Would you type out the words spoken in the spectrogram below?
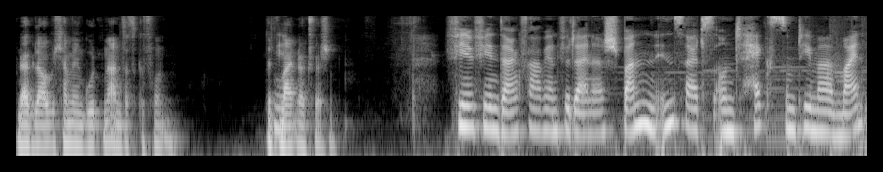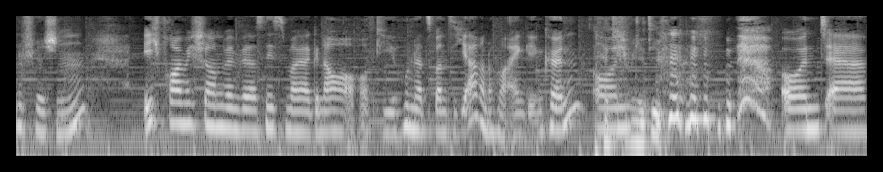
Und da glaube ich, haben wir einen guten Ansatz gefunden mit ja. Mind Nutrition. Vielen, vielen Dank, Fabian, für deine spannenden Insights und Hacks zum Thema Mind Nutrition. Ich freue mich schon, wenn wir das nächste Mal genauer auch auf die 120 Jahre nochmal eingehen können. Und, Definitiv. und äh,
